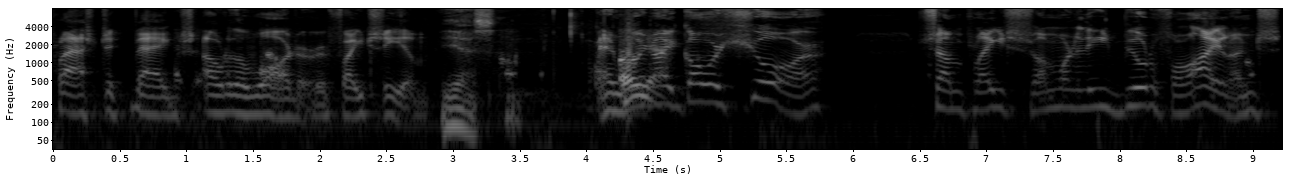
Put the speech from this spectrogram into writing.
plastic bags out of the water if I see them. Yes. And Oh, when yeah. I go ashore, someplace on one of these beautiful islands,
